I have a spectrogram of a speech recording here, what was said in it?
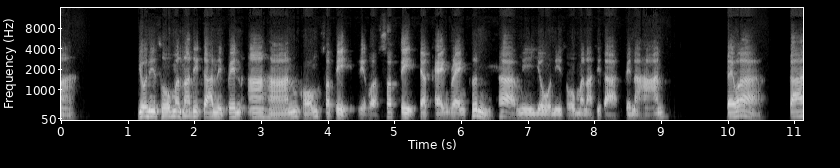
มา โยนิโสมนัสิการนี่เป็นอาหารของสติ เรียกว่าสติจะแข็งแรงขึ้น ถ้ามีโยนิโสมนัสิการเป็นอาหาร แต่ว่า การ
